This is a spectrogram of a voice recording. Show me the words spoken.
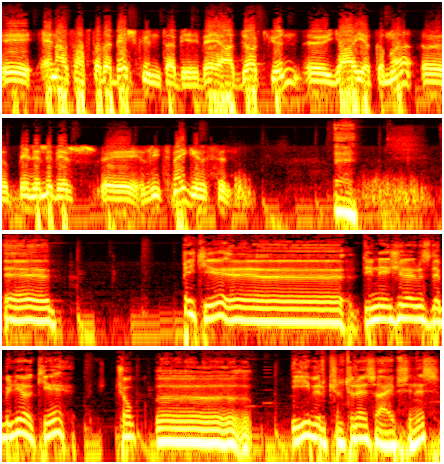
e, en az haftada 5 gün tabii veya 4 gün e, yağ yakımı e, belirli bir e, ritme girsin. Evet. Ee, peki ee, dinleyicilerimiz de biliyor ki çok ee, iyi bir kültüre sahipsiniz.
